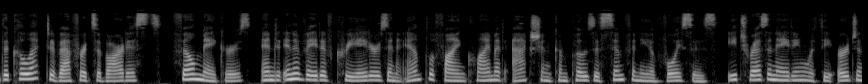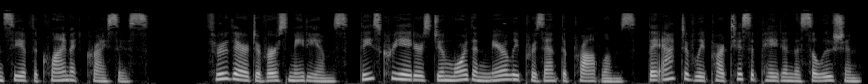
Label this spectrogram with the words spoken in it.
The collective efforts of artists, filmmakers, and innovative creators in amplifying climate action compose a symphony of voices, each resonating with the urgency of the climate crisis. Through their diverse mediums, these creators do more than merely present the problems, they actively participate in the solution,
